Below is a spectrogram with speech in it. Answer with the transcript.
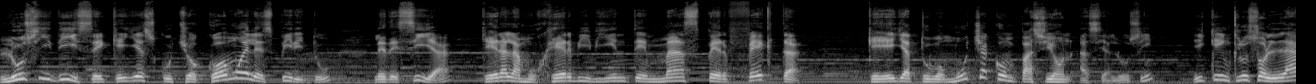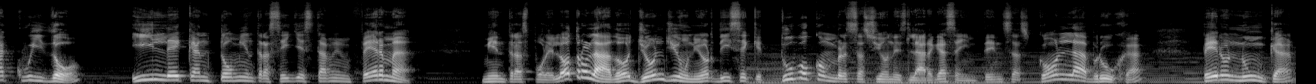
Lucy dice que ella escuchó cómo el espíritu le decía que era la mujer viviente más perfecta, que ella tuvo mucha compasión hacia Lucy y que incluso la cuidó y le cantó mientras ella estaba enferma. Mientras por el otro lado, John Jr. dice que tuvo conversaciones largas e intensas con la bruja, pero nunca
